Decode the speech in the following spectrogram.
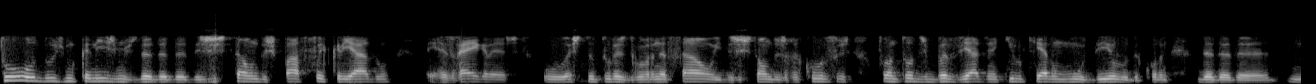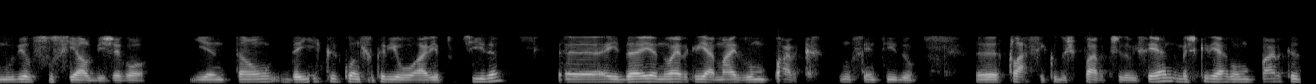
todos os mecanismos de, de, de, gestão do espaço foi criado, as regras, as estruturas de governação e de gestão dos recursos foram todos baseados naquilo que era um modelo de, de modelo social bijagó. E então, daí que quando se criou a área protegida, eh, a ideia não era criar mais um parque no sentido uh, clássico dos parques do ICN, mas criar um parque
